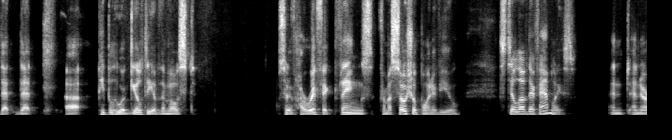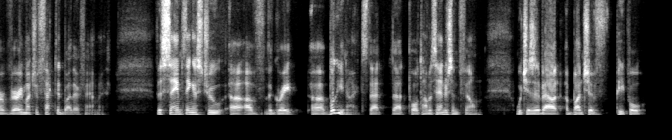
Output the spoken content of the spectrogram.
that that uh, people who are guilty of the most sort of horrific things from a social point of view still love their families and and are very much affected by their families. The same thing is true uh, of the great uh, Boogie Nights, that that Paul Thomas Anderson film, which is about a bunch of people,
